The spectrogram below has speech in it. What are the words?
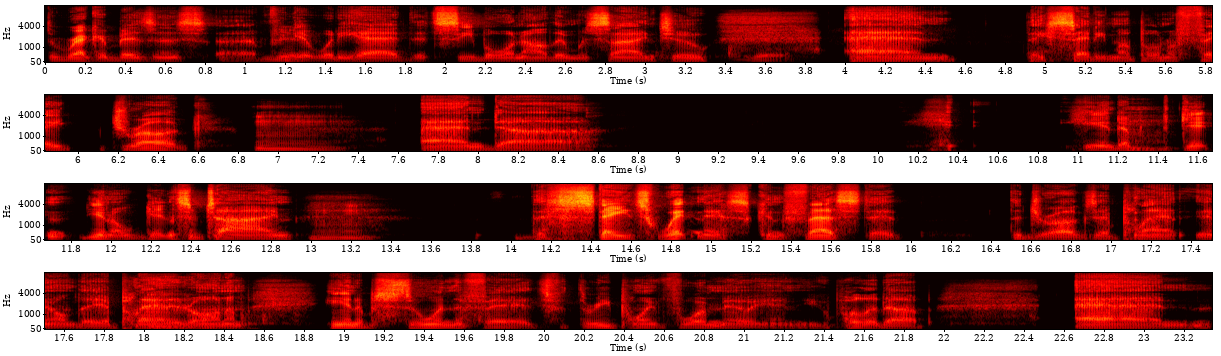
the record business. Uh, I Yeah. forget what he had that C-Bo and all them were signed to, Yeah. and they set him up on a fake drug, Mm. And uh, he, he ended up getting you know getting some time. hmm the state's witness confessed that the drugs had plant, you know, they had planted on him. He ended up suing the feds for 3.4 million. You can pull it up. And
